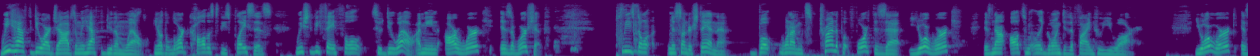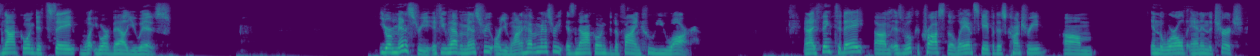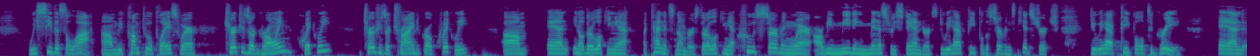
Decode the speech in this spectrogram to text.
We have to do our jobs and we have to do them well. You know, the Lord called us to these places. We should be faithful to do well. I mean, our work is a worship. Please don't misunderstand that. But what I'm trying to put forth is that your work is not ultimately going to define who you are. Your work is not going to say what your value is your ministry, if you have a ministry or you want to have a ministry, is not going to define who you are. And I think today, um, as we look across the landscape of this country, um, in the world and in the church, we see this a lot. Um, we've come to a place where churches are growing quickly, churches are trying to grow quickly, um, and you know they're looking at attendance numbers. They're looking at who's serving where. Are we meeting ministry standards? Do we have people to serve in kids' church? do we have people to greet? And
